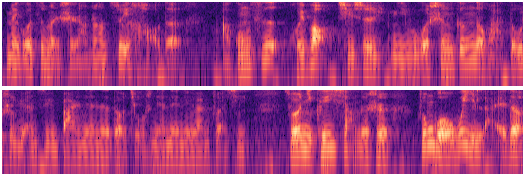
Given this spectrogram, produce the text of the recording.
美国资本市场上最好的啊公司回报，其实你如果深耕的话，都是源自于八十年代到九十年代那段转型。所以你可以想的是，中国未来的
